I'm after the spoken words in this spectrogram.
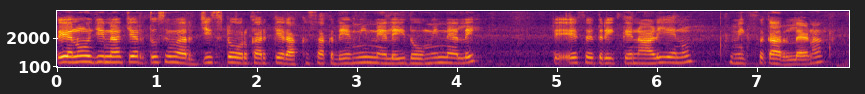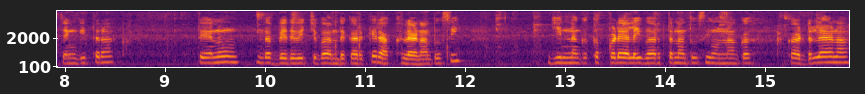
ਤੇ ਇਹਨੂੰ ਜਿੰਨਾ ਚਿਰ ਤੁਸੀਂ ਮਰਜ਼ੀ ਸਟੋਰ ਕਰਕੇ ਰੱਖ ਸਕਦੇ ਆ, ਮਹੀਨੇ ਲਈ 2 ਮਹੀਨੇ ਲਈ। ਤੇ ਇਸੇ ਤਰੀਕੇ ਨਾਲ ਹੀ ਇਹਨੂੰ ਮਿਕਸ ਕਰ ਲੈਣਾ ਚੰਗੀ ਤਰ੍ਹਾਂ। ਤੇ ਇਹਨੂੰ ਡੱਬੇ ਦੇ ਵਿੱਚ ਬੰਦ ਕਰਕੇ ਰੱਖ ਲੈਣਾ ਤੁਸੀਂ। ਜਿੰਨਾ ਕੁ ਕੱਪੜਿਆਂ ਲਈ ਵਰਤਣਾ ਤੁਸੀਂ ਉਹਨਾਂ ਕੁ ਕੱਢ ਲੈਣਾ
